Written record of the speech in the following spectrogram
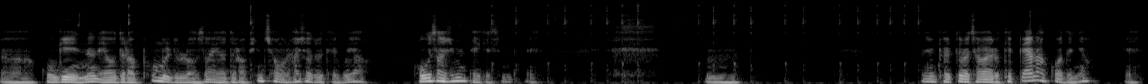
어, 거기에 있는 에어드랍 폼을 눌러서 에어드랍 신청을 하셔도 되고요. 거기서 하시면 되겠습니다. 예. 음. 아니면 별도로 제가 이렇게 빼놨거든요. 예.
